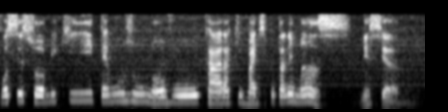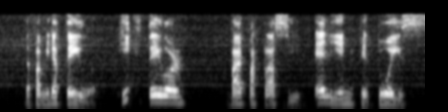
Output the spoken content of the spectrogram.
você soube que temos um novo cara que vai disputar Le Mans nesse ano, da família Taylor. Rick Taylor vai para a classe LMP2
